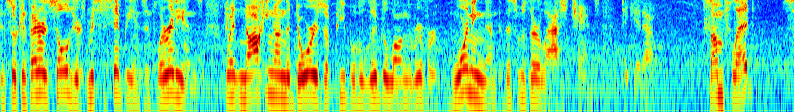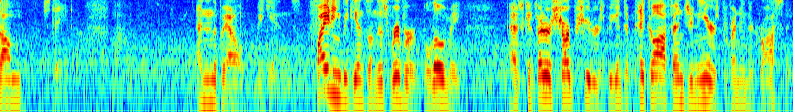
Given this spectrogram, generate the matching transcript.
And so Confederate soldiers, Mississippians, and Floridians went knocking on the doors of people who lived along the river, warning them that this was their last chance to get out. Some fled, some stayed. And then the battle begins. Fighting begins on this river below me as Confederate sharpshooters begin to pick off engineers preventing the crossing.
